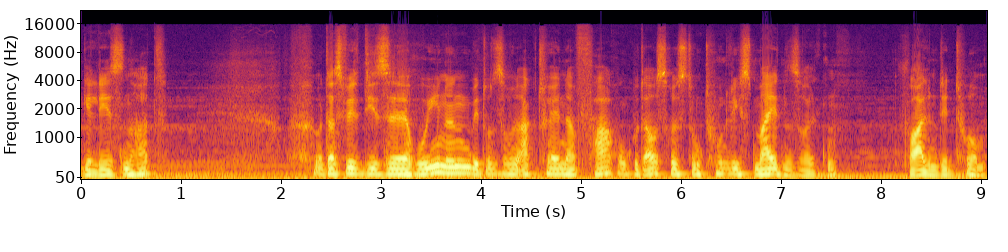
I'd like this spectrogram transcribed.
Gelesen hat. Und dass wir diese Ruinen mit unseren aktuellen Erfahrung und Ausrüstung tunlichst meiden sollten. Vor allem den Turm.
